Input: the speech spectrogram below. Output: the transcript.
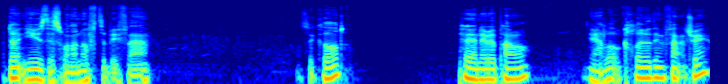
I don't use this one enough, to be fair. What's it called? Pernu Apparel. Yeah, a little clothing factory.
